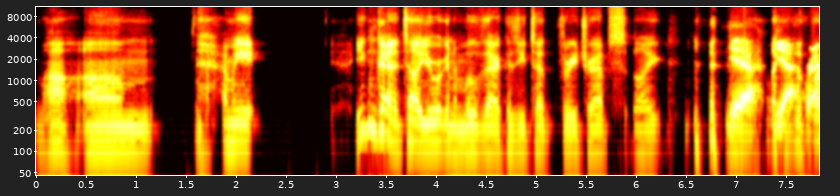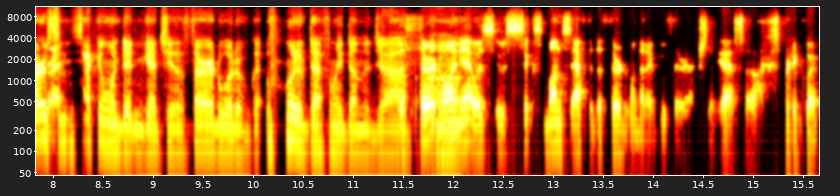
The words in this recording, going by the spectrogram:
Wow. Um, I mean, you can kind of tell you were going to move there because you took three trips. Like, yeah, like yeah. The right, first right. and the second one didn't get you. The third would have would have definitely done the job. The third um, one, yeah, it was it was six months after the third one that I moved there. Actually, yeah, so it's pretty quick.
